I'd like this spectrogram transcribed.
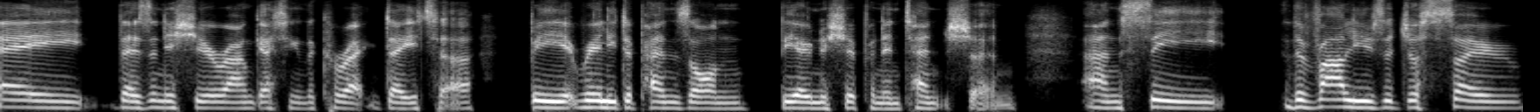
A, there's an issue around getting the correct data, B, it really depends on the ownership and intention, and C, the values are just so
